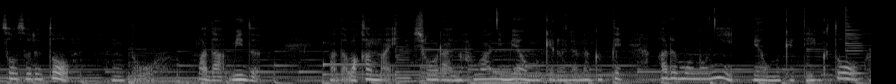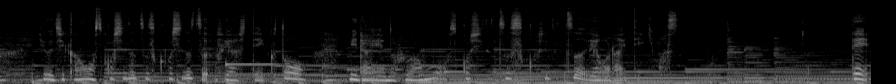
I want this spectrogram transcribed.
そうすると,、うんと、まだ見ずまだ分かんない将来の不安に目を向けるんじゃなくてあるものに目を向けていくという時間を少しずつ少しずつ増やしていくと未来への不安も少しずつ少しずつ和らいでいきます。で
